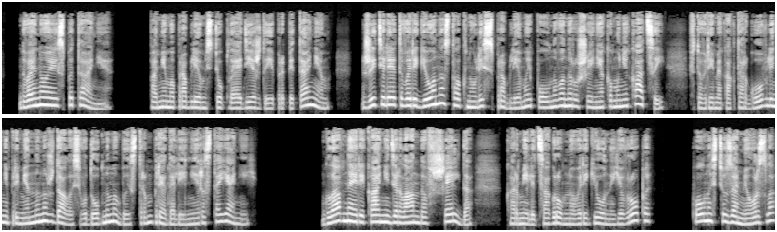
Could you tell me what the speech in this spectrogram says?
— двойное испытание. Помимо проблем с теплой одеждой и пропитанием, Жители этого региона столкнулись с проблемой полного нарушения коммуникаций, в то время как торговля непременно нуждалась в удобном и быстром преодолении расстояний. Главная река Нидерландов Шельда, кормилица огромного региона Европы, полностью замерзла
